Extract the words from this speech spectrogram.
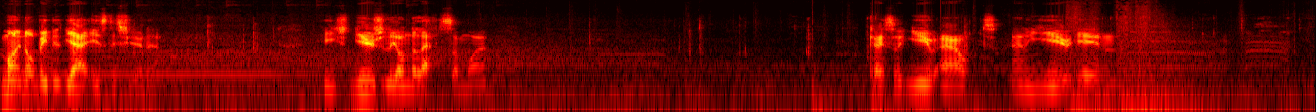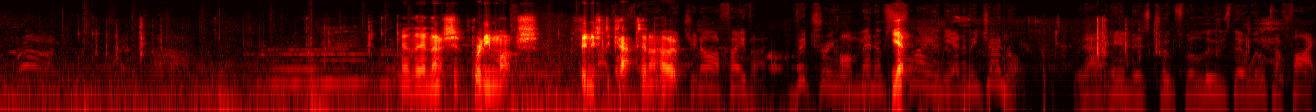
Might not be. Yeah, it is this unit. He's usually on the left somewhere. Okay, so you out and you in. And then that should pretty much finish the captain, I hope. In our favour. Victory will men have Yep. slain the enemy general. Without him, his troops will lose their will to fight.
